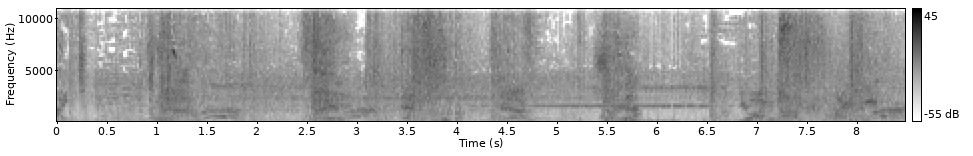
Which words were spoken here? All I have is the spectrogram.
Fight! You are not my equal.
